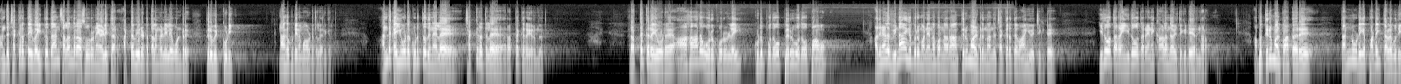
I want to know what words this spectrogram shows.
அந்த சக்கரத்தை வைத்து தான் சலந்தராசூரனை அழித்தார். அட்டவீரட்ட தலங்களிலே ஒன்று திருவிட்குடி நாகப்பட்டினம் மாவட்டத்தில் இருக்கிறது. அந்த கையோடு கொடுத்ததுனால சக்கரத்தில் ரத்தக்கரை இருந்தது. ரத்தக்கரையோட ஆகாத ஒரு பொருளை கொடுப்பதோ பெறுவதோ பாவம். அதனால விநாயக பெருமான் என்ன பண்ணாராம்? திருமால் இருந்து அந்த சக்கரத்தை வாங்கி வச்சுக்கிட்டு இதோ தரேன் இதோ தரேன்னு காலந்தாழ்த்துக்கிட்டே இருந்தாராம். அப்போ திருமால் பார்த்தாரு தன்னுடைய படை தளபதி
